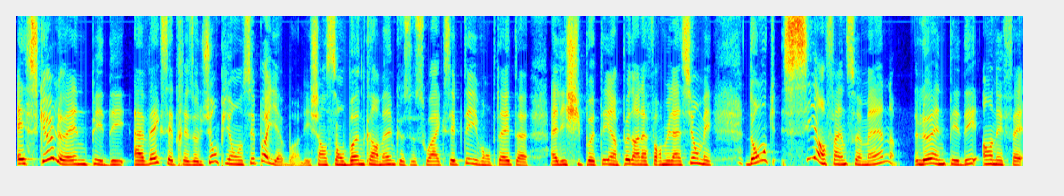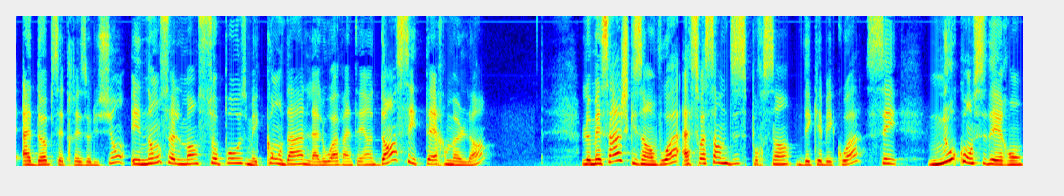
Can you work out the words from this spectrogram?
Est-ce que le NPD, avec cette résolution, puis on ne sait pas, il y a, bon, les chances sont bonnes quand même que ce soit accepté, ils vont peut-être euh, aller chipoter un peu dans la formulation, mais donc, si en fin de semaine, le NPD, en effet, adopte cette résolution et non seulement s'oppose, mais condamne la loi 21 dans ces termes-là, le message qu'ils envoient à 70% des Québécois, c'est nous considérons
